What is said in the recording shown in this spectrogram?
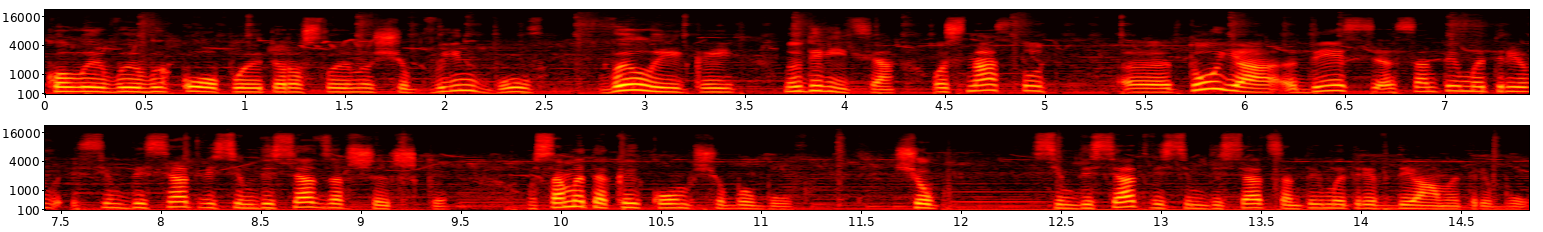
коли ви викопуєте рослину, щоб він був великий. Ну, дивіться, ось нас тут е, туя десь сантиметрів 70-80 завширшки. Ось саме такий ком, щоб був, щоб 70-80 сантиметрів в діаметрі був.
